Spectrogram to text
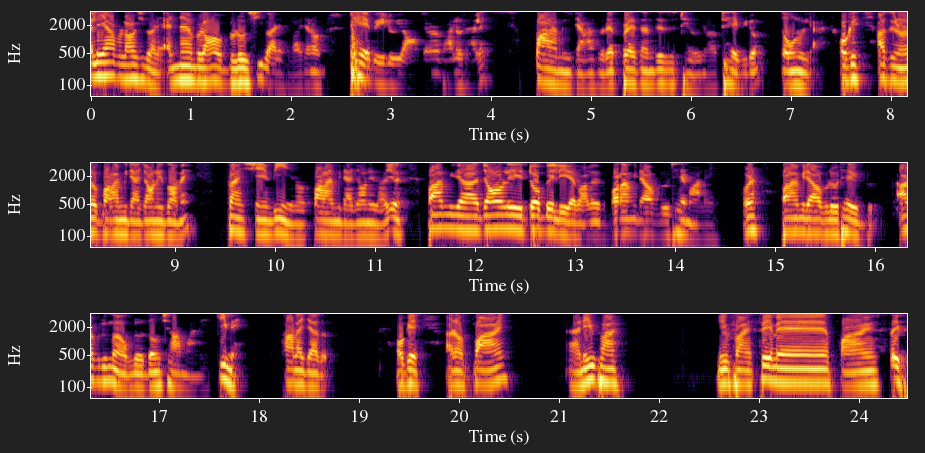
အလျားဘယ်လောက်ရှိပါလဲအနံဘယ်လောက်ဘယ်လိုရှိပါလဲဆိုတော့ကျွန်တော်ထည့်ပေးလို့ရအောင်ကျွန်တော်ဘာလုပ်ထားလဲ parameter ဆိုတဲ့ parenthesis ထည့်ကိုကျွန်တော်ထည့်ပြီးတော့သုံးလို့ရတယ် okay အဲဆိုကျွန်တော်တို့ parameter အကြောင်းလေးသွားမယ် function ပြီးရင်တော့ parameter အကြောင်းလေးသွားပြီ parameter အကြောင်းလေး topic လေးတွေပါလို့ parameter ကိုဘယ်လိုထည့်မှာလဲဟုတ်လား parameter ကိုဘယ်လိုထည့် argument ကိုဘယ်လိုသုံးချမှာလဲကြည့်မယ်စားလိုက်ကြစို့ okay အဲ့တော့ file new file new file save မယ် file save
